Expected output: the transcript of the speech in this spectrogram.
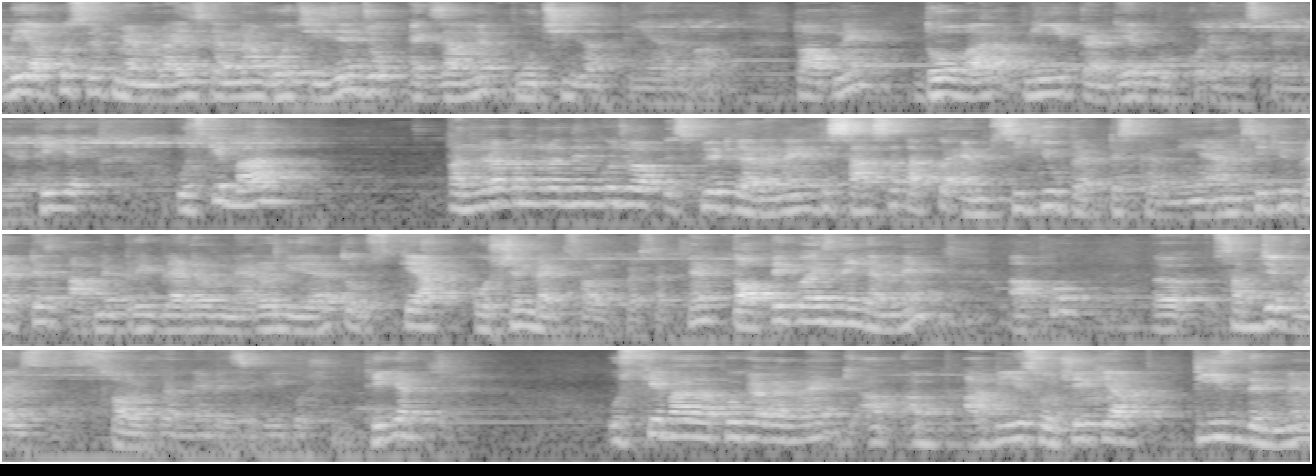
अभी आपको सिर्फ़ मेमोराइज करना वो चीज़ें जो एग्ज़ाम में पूछी जाती हैं हर बार। तो आपने दो बार अपनी ये ट्वेंटी बुक को रिवाइज कर लिया, ठीक है? उसके बाद पंद्रह पंद्रह दिन को जो आप स्प्लिट कर रहे हैं इनके साथ साथ आपको एमसीक्यू प्रैक्टिस करनी है। एमसीक्यू प्रैक्टिस आपने प्री प्लेटर मैरो लिया है तो उसके आप क्वेश्चन बैक सॉल्व कर सकते हैं। टॉपिक वाइज नहीं करने, आपको सब्जेक्ट वाइज सॉल्व करने बेसिकली क्वेश्चन ठीक है? उसके बाद आपको क्या करना है कि आप अब आप ये सोचिए कि आप 30 दिन में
